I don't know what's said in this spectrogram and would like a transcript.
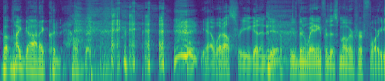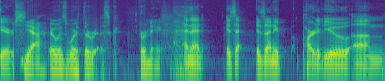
But my God, I couldn't help it. Yeah, what else were you gonna do? We've been waiting for this moment for four years. yeah, it was worth the risk for me. And then is is any part of you um,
